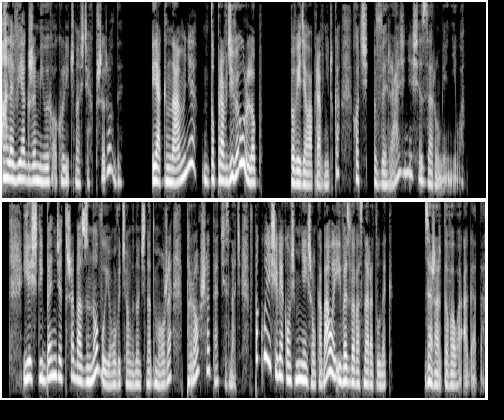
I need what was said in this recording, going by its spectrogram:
ale w jakże miłych okolicznościach przyrody. Jak na mnie, to prawdziwy urlop, powiedziała prawniczka, choć wyraźnie się zarumieniła. Jeśli będzie trzeba znowu ją wyciągnąć nad morze, proszę dać znać. Wpakuję się w jakąś mniejszą kabałę i wezwę was na ratunek. Zażartowała Agata.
